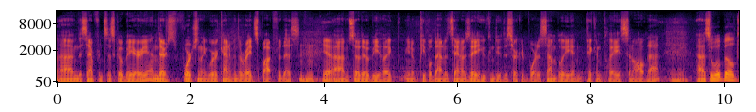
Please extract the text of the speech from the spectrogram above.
um, the San Francisco Bay Area, and there's fortunately we're kind of in the right spot for this. Mm-hmm. Yeah. Um, so there'll be like you know people down in San Jose who can do the circuit board assembly and pick and place and all that. Mm-hmm. Uh, so we'll build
